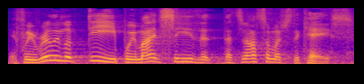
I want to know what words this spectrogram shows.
if we really look deep, we might see that that's not so much the case.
